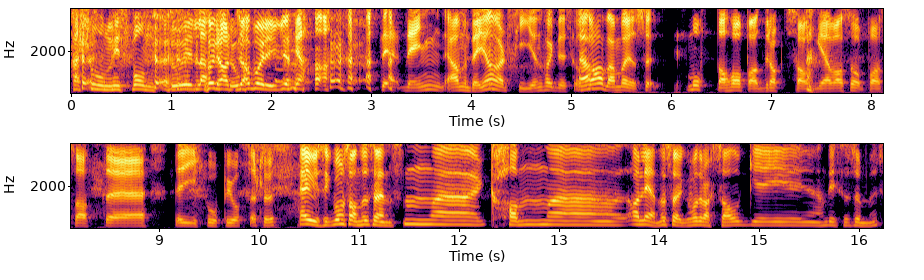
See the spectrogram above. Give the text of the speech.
personlig sponsor. Så Raja på ryggen. Ja, det, den, ja, men den har vært fin, faktisk. Og så hadde de bare så, måtte håpe at draktsalget var såpass at uh, det gikk opp i opp til slutt. Jeg er usikker på om Sander Svendsen uh, kan uh, alene sørge for draktsalg i disse summer.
